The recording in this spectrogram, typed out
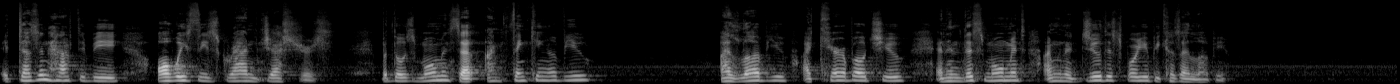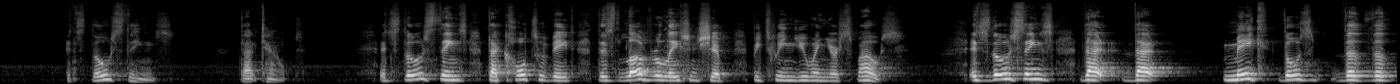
It doesn't have to be always these grand gestures, but those moments that I'm thinking of you, I love you. I care about you. And in this moment, I'm going to do this for you because I love you. It's those things that count. It's those things that cultivate this love relationship between you and your spouse. It's those things that, that make those, the, the,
